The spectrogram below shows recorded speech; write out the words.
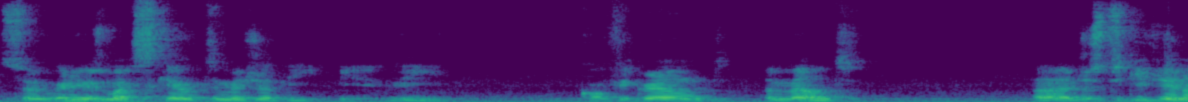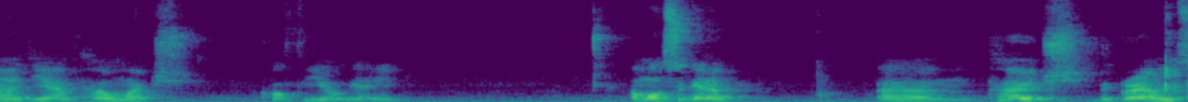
So I'm going to use my scale to measure the, the coffee ground amount, uh, just to give you an idea of how much coffee you're getting. I'm also going to um, purge the grounds.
